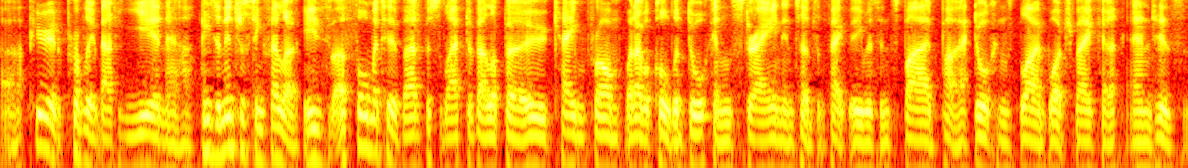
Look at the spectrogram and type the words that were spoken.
a, period of probably about a year now. He's an interesting fellow. He's a formative artificial life developer who came from what I would call the Dawkins strain in terms of the fact that he was inspired by Dawkins' Blind Watchmaker, and his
